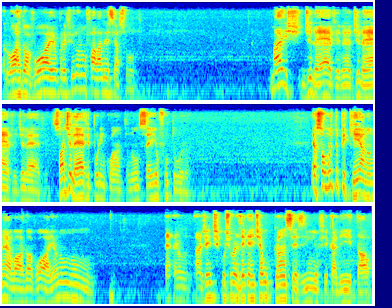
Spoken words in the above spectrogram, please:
Lord Avó, eu prefiro não falar nesse assunto mas de leve, né? De leve, de leve. Só de leve por enquanto, não sei o futuro. Eu sou muito pequeno, né, Lord Avó? Eu não. não... É, eu, a gente costuma dizer que a gente é um câncerzinho, fica ali e tal.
